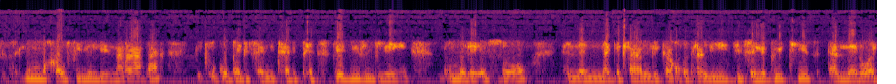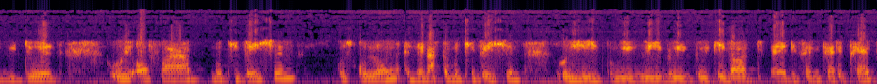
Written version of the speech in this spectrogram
se se leng mo gaufi le lena raba ke tlo kopa di-sanitary pads tse di rileng. Nomore e so and then nna ke tla leka go tla le di-celebrities and then what we do is we offer motivation ko sekolong and then after motivation we we we we, we give out uh, the sanitary pads.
